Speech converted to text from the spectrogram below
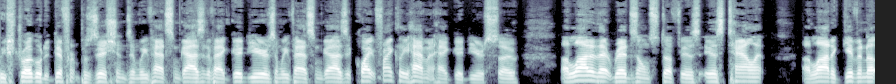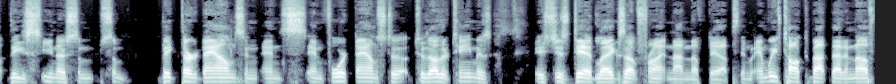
we've struggled at different positions, and we've had some guys that have had good years, and we've had some guys that, quite frankly, haven't had good years. So, a lot of that red zone stuff is is talent. A lot of giving up these, you know, some some big third downs and and and fourth downs to to the other team is is just dead legs up front, and not enough depth. And, and we've talked about that enough,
